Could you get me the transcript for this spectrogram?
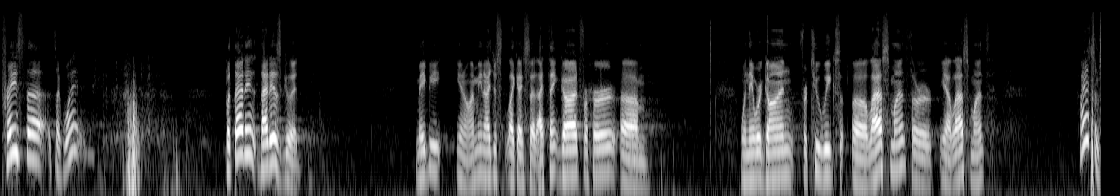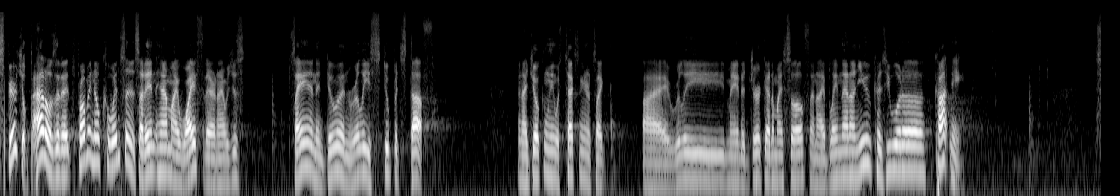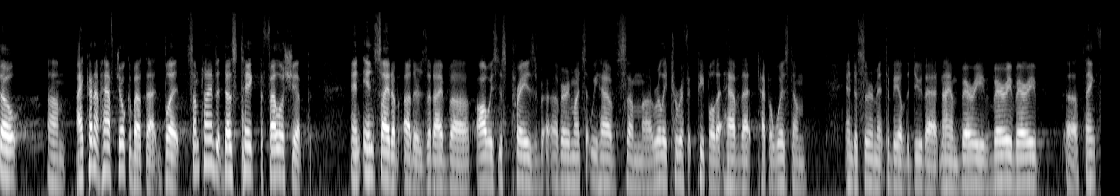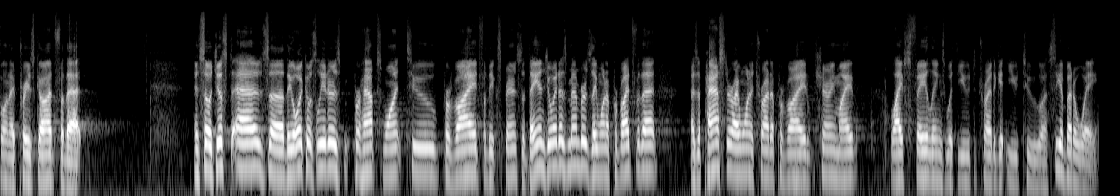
praise the, it's like, what? but that is, that is good. Maybe, you know, I mean, I just, like I said, I thank God for her. Um, when they were gone for two weeks uh, last month, or yeah, last month, I had some spiritual battles, and it's probably no coincidence I didn't have my wife there, and I was just saying and doing really stupid stuff. And I jokingly was texting her, it's like, I really made a jerk out of myself, and I blame that on you because you would have caught me. So um, I kind of half joke about that, but sometimes it does take the fellowship and insight of others that I've uh, always just praised uh, very much that we have some uh, really terrific people that have that type of wisdom and discernment to be able to do that. And I am very, very, very uh, thankful, and I praise God for that. And so, just as uh, the Oikos leaders perhaps want to provide for the experience that they enjoyed as members, they want to provide for that. As a pastor, I want to try to provide sharing my life's failings with you to try to get you to uh, see a better way.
